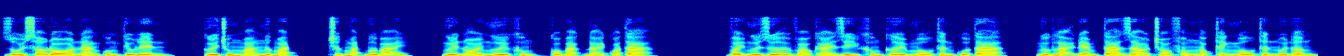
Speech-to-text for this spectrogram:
rồi sau đó nàng cuồng tiếu lên, cười chung mang nước mắt, trước mắt bừa bãi, ngươi nói ngươi không có bạc đái quá ta. Vậy ngươi dựa vào cái gì không cưới mẫu thân của ta, ngược lại đem ta giao cho Phong Ngọc Thanh mẫu thân nuôi nấng.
